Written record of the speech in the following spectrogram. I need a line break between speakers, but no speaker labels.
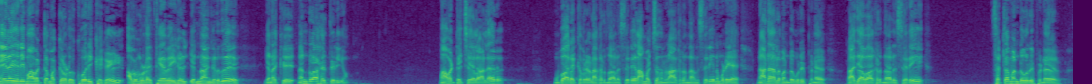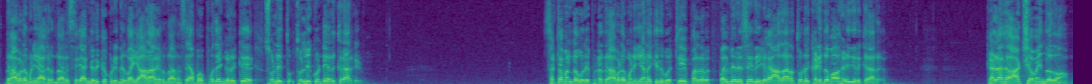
நீலகிரி மாவட்ட மக்களோட கோரிக்கைகள் அவங்களுடைய தேவைகள் என்னங்கிறது எனக்கு நன்றாக தெரியும். மாவட்ட செயலாளர் முபாரக் அவர்களாக இருந்தாலும் சரி ராமச்சந்திரனாக இருந்தாலும் சரி நம்முடைய நாடாளுமன்ற உறுப்பினர் ராஜாவாக இருந்தாலும் சரி சட்டமன்ற உறுப்பினர் திராவிடமணியாக இருந்தாலும் சரி அங்கே இருக்கக்கூடிய நிர்வாகி யாராக இருந்தாலும் சரி அவ்வப்போது எங்களுக்கு சொல்லி சொல்லிக்கொண்டே இருக்கிறார்கள். சட்டமன்ற உறுப்பினர் திராவிடமணி எனக்கு இது பற்றி பல பல்வேறு செய்திகளை ஆதாரத்தோடு கடிதமாக எழுதியிருக்கிறார். கழக ஆட்சி அமைந்ததும்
